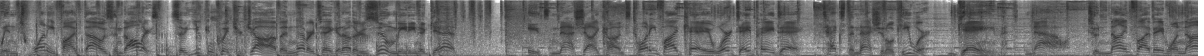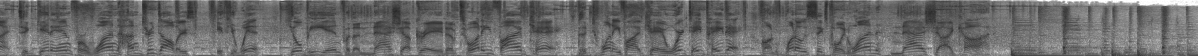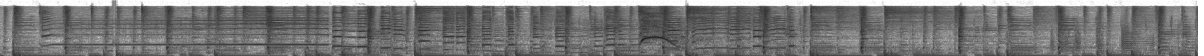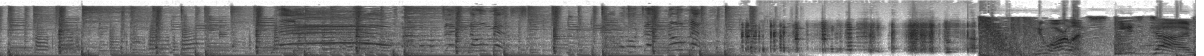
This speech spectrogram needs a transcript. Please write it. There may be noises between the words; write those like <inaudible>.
Win $25,000 so you can quit your job and never take another Zoom meeting again. It's Nash Icon's 25K Workday Payday. Text the national keyword GAME now to 95819 to get in for $100. If you win, you'll be in for the Nash upgrade of 25K. The 25K Workday Payday on 106.1 Nash Icon.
